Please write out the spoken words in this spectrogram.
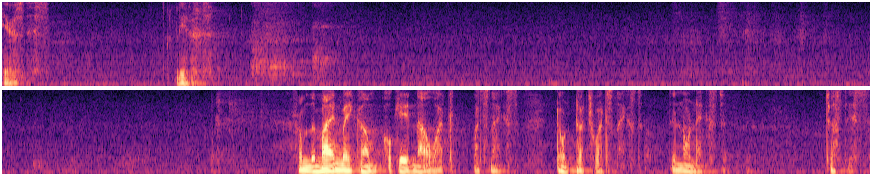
hears this. Leave it. from the mind may come, okay, now what? What's next? Don't touch what's next. There's no next. Just this.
